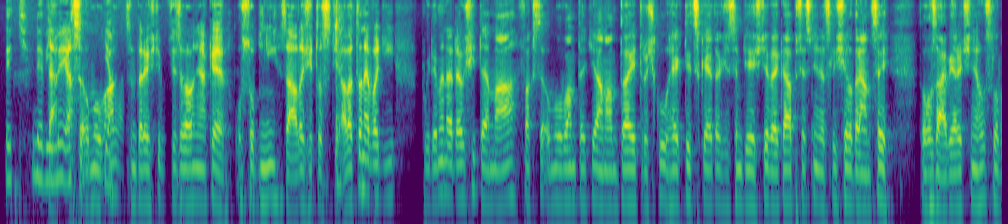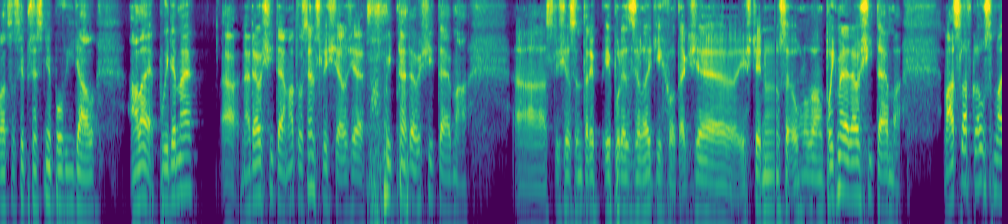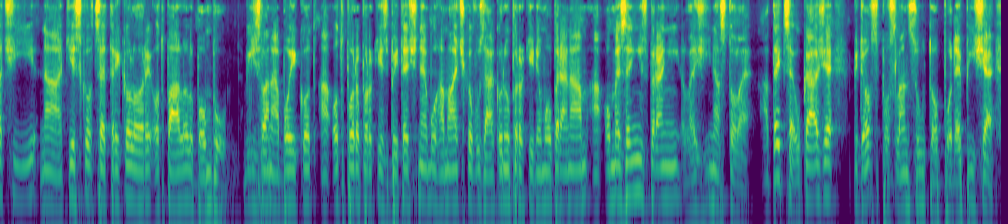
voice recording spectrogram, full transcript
Teď nevíme, tak, já se omlouvám, já jsem tady ještě vyřizoval nějaké osobní záležitosti, ale to nevadí. Půjdeme na další téma. Fakt se omlouvám teď, já mám tady trošku hektické, takže jsem tě ještě VK přesně neslyšel v rámci toho závěrečného slova, co si přesně povídal. Ale půjdeme na další téma, to jsem slyšel, že mám být na další téma. A slyšel jsem tady i podezřelé ticho, takže ještě jednou se omlouvám. Pojďme na další téma. Václav Klaus mladší na tiskovce Trikolory odpálil bombu. Výzva na bojkot a odpor proti zbytečnému Hamáčkovu zákonu proti domobranám a omezení zbraní leží na stole. A teď se ukáže, kdo z poslanců to podepíše.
